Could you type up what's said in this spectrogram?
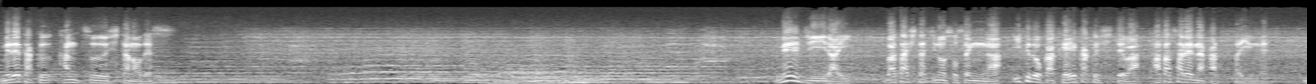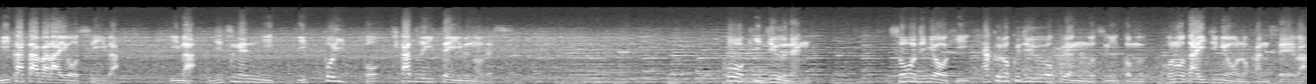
めでたく貫通したのです。明治以来私たちの祖先が幾度か計画しては果たされなかった夢三方原用水は今実現に一歩一歩近づいているのです。後期10年総事業費160億円をつぎ込むこの大事業の完成は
